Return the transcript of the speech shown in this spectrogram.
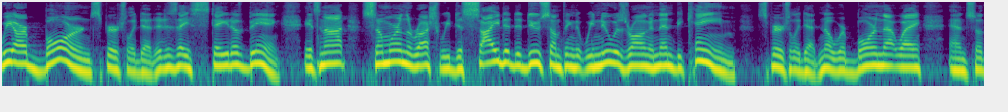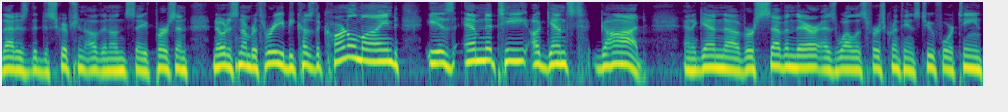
We are born spiritually dead. It is a state of being. It's not somewhere in the rush we decided to do something that we knew was wrong and then became spiritually dead. No, we're born that way. And so that is the description of an unsaved person. Notice number three, because the carnal mind is enmity against God. And again, uh, verse 7 there, as well as 1 Corinthians 2.14,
